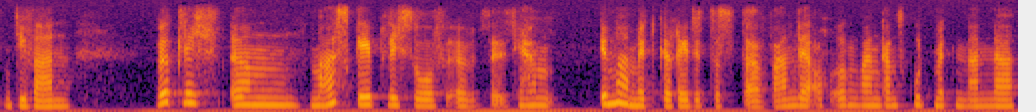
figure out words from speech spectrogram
Die waren wirklich ähm, maßgeblich so, äh, die haben immer mitgeredet. Das, da waren wir auch irgendwann ganz gut miteinander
